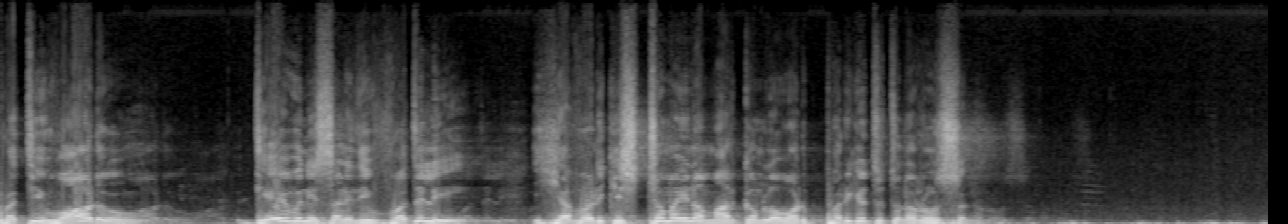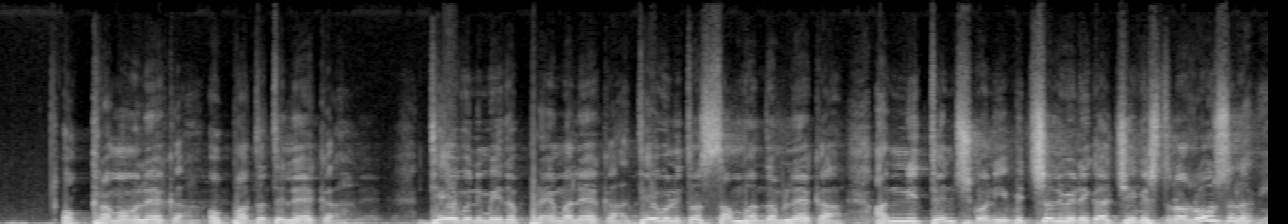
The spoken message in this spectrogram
ప్రతి వాడు దేవుని సన్నిధి వదిలి ఎవడికి ఇష్టమైన మార్గంలో వాడు పరిగెత్తుతున్న రోజులు ఓ క్రమం లేక ఓ పద్ధతి లేక దేవుని మీద ప్రేమ లేక దేవునితో సంబంధం లేక అన్ని తెంచుకొని విచ్చలవిడిగా జీవిస్తున్న రోజులు అవి.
